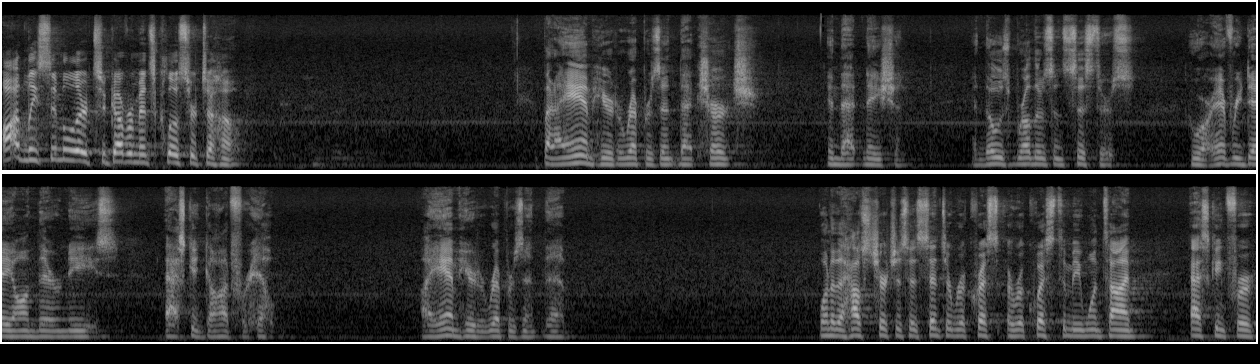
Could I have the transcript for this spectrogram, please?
Oddly similar to governments closer to home. But I am here to represent that church in that nation and those brothers and sisters who are every day on their knees asking God for help. I am here to represent them. One of the house churches has sent a request, a request to me one time asking for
